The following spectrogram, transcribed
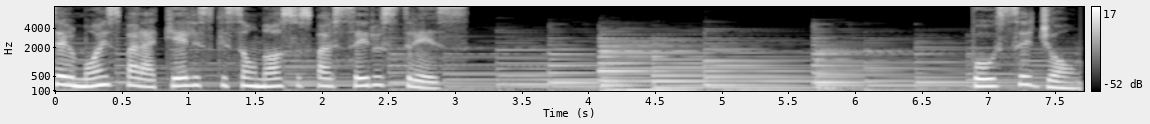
Sermões para aqueles que são nossos parceiros 3. Paul Sejong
